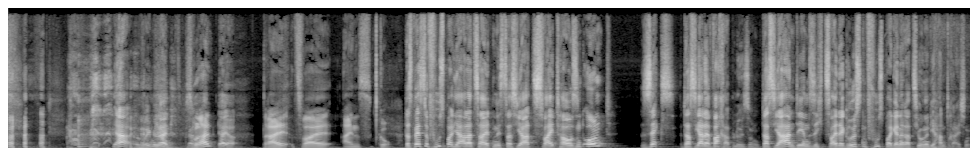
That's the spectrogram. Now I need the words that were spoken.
ja, bring mich rein. Bist du bereit? Ja, ja. 3, 2, 1, go. Das beste Fußballjahr aller Zeiten ist das Jahr 2006. Das Jahr der Wachablösung. Das Jahr, in dem sich zwei der größten Fußballgenerationen die Hand reichen.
